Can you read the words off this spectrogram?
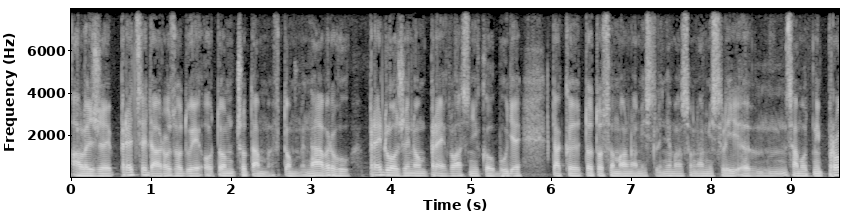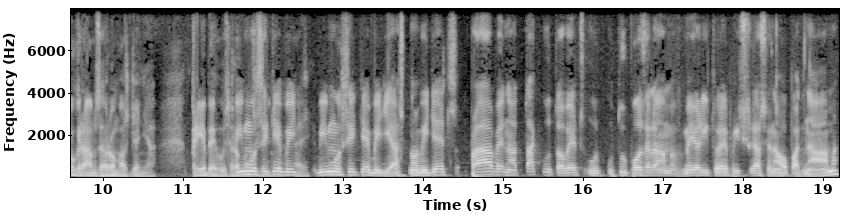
ale že predseda rozhoduje o tom, čo tam v tom návrhu predloženom pre vlastníkov bude, tak toto som mal na mysli. Nemal na mysli um, samotný program zhromaždenia, priebehu zhromaždenia. Vy musíte byť, vy musíte byť jasnovidec. Práve na takúto vec u, u, tu pozerám v maili, ktoré prišli asi naopak nám,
